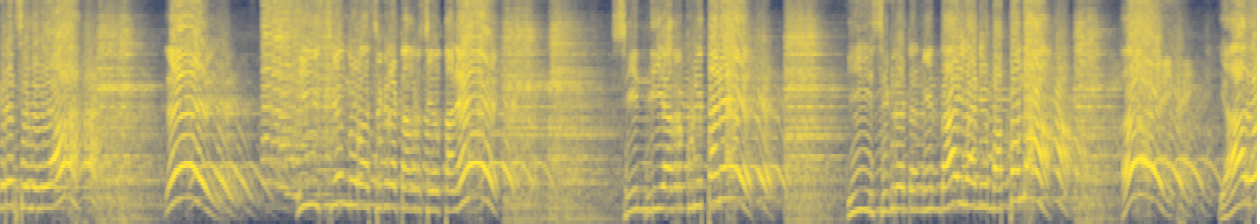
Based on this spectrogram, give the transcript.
ಸಿಗರೆಟ್ ಸೇದುವೆಯಾ ಈ ಸಿಂಧೂರ ಸಿಗರೆಟ್ ಆದ್ರೂ ಸೇರ್ತಾನೆ? ಸಿಂಧಿ ಆದ್ರೂ ಕುಡಿತಾನೆ? ಈ ಸಿಗರೆಟ್ನಿಂದ ಇಲ್ಲ, ನಿಮ್ಮ ಅಪ್ಪಂದ! ಯಾರೋ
